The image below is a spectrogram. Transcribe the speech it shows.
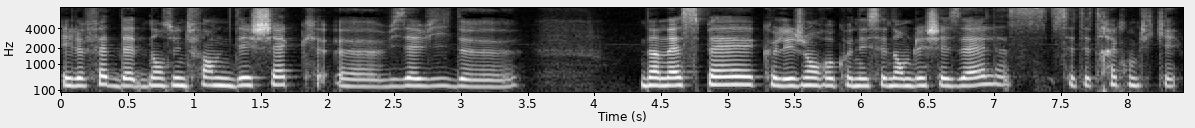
Et le fait d'être dans une forme d'échec vis-à-vis de d'un aspect que les gens reconnaissaient d'emblée chez elle, c'était très compliqué.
